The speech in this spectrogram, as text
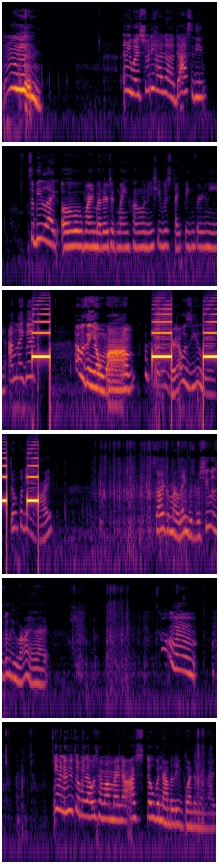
Mmm. Anyway, Shorty had the audacity to be like, oh, my mother took my phone and she was typing for me. I'm like, that wasn't your mom. That was you. Don't fucking lie. Sorry for my language, but she was really lying. Like, oh, even if she told me that was her mom right now, I still would not believe Gwendolyn. Like,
